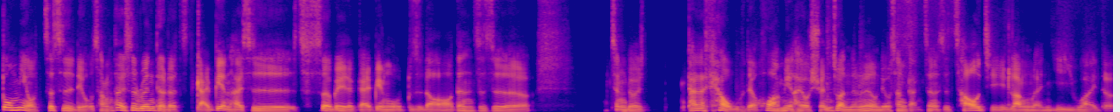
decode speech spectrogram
都没有这次流畅。到底是 render 的改变还是设备的改变，我不知道哦。但是这次整个他在跳舞的画面还有旋转的那种流畅感，真的是超级让人意外的。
